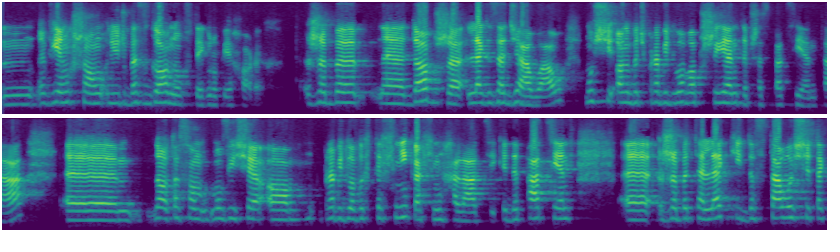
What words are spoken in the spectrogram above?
mm, większą liczbę zgonów w tej grupie chorych. Żeby e, dobrze lek zadziałał, musi on być prawidłowo przyjęty przez pacjenta. No, to są, mówi się o prawidłowych technikach inhalacji, kiedy pacjent, e, żeby te leki dostały się tak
